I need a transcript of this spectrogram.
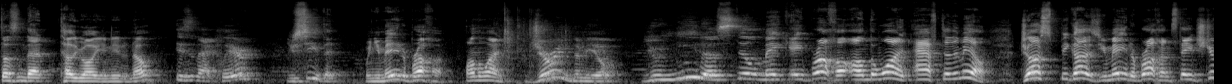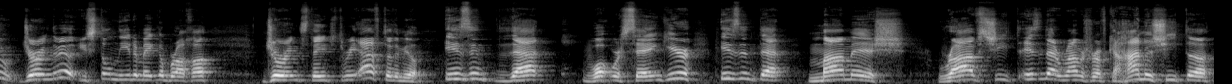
Doesn't that tell you all you need to know? Isn't that clear? You see that when you made a bracha on the wine during the meal, you need to still make a bracha on the wine after the meal. Just because you made a bracha on stage two during the meal, you still need to make a bracha during stage three after the meal. Isn't that what we're saying here? Isn't that mamish Rav Shita? Isn't that mamish Rav Kahana Shita,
